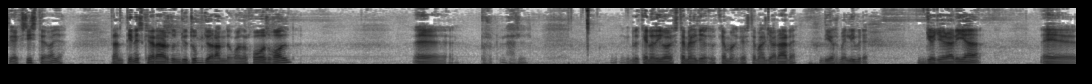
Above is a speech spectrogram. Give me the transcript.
existe, vaya. En plan, tienes que grabarte un YouTube llorando. Cuando el juego es Gold, eh, pues, las- que no digo que esté mal, que, que esté mal llorar, eh. Dios me libre. Yo lloraría eh,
